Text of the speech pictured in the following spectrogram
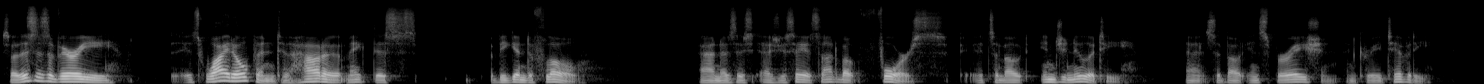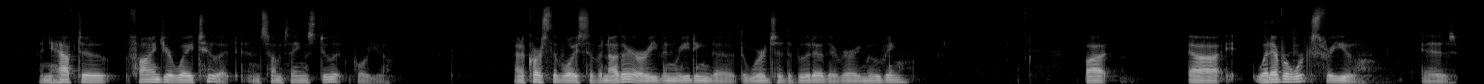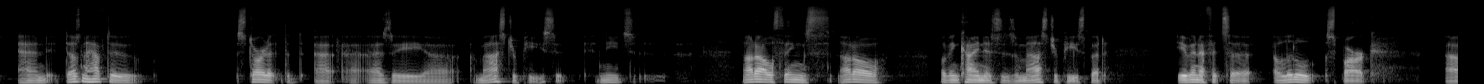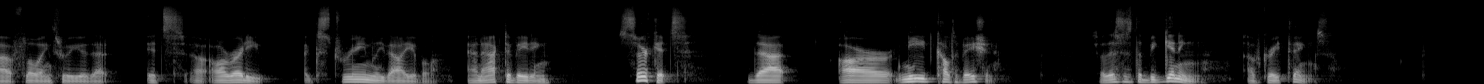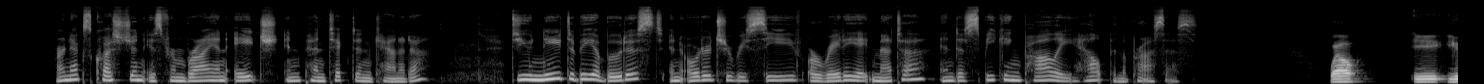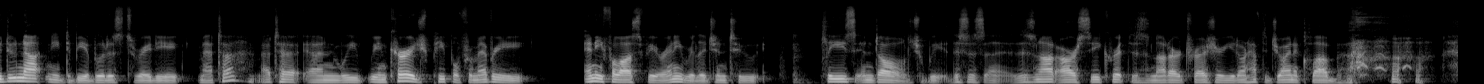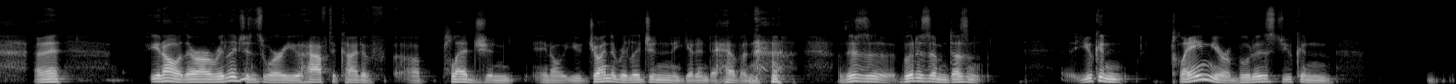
So this is a very, it's wide open to how to make this begin to flow. And as, as you say, it's not about force, it's about ingenuity, and it's about inspiration and creativity. And you have to find your way to it, and some things do it for you. And of course, the voice of another, or even reading the, the words of the Buddha, they're very moving. But uh, whatever works for you is, and it doesn't have to start at the, uh, as a, uh, a masterpiece. It, it, needs not all things, not all loving kindness is a masterpiece, but even if it's a, a little spark uh, flowing through you, that it's uh, already extremely valuable and activating circuits that are need cultivation. So this is the beginning of great things. Our next question is from Brian H. in Penticton, Canada. Do you need to be a Buddhist in order to receive or radiate metta? And does speaking Pali help in the process? Well, you, do not need to be a Buddhist to radiate metta. Metta, and we, we encourage people from every any philosophy or any religion to please indulge. We, this is a, this is not our secret. This is not our treasure. You don't have to join a club. and you know, there are religions where you have to kind of uh, pledge and, you know, you join the religion and you get into heaven. this is a, Buddhism doesn't, you can claim you're a Buddhist, you can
